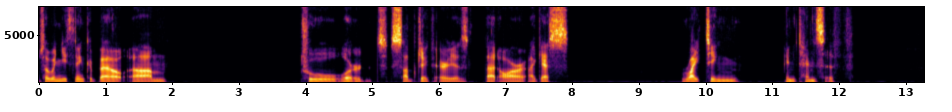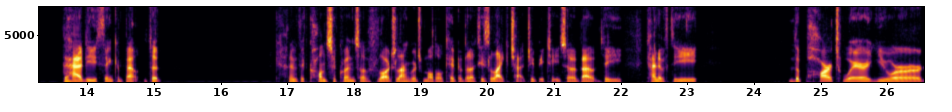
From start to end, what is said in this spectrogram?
so when you think about um, tool or subject areas that are, I guess, writing intensive. how do you think about the kind of the consequence of large language model capabilities like ChatGPT? So about the kind of the the part where you're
